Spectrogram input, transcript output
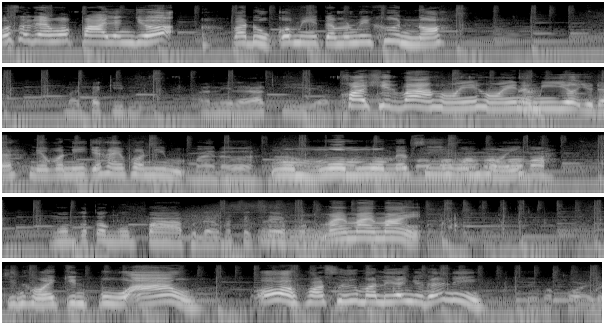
อ้แสดงว่าปลายังเยอะปลาดุกก็มีแต่มันไม่ขึ้นเนาะมันไปกินอันนี้แหละขี้ะค่อยคิดว่าหอยหอยนะมีเยอะอยู่เด้อเดี๋ยววันนี้จะให้พ่อนิ่ม ไม่เด้องมงมงม FC งมหอยงมก็ต้องงมปลาพุ่นแหล้วมันจะแซ่บกว่าไม่ไม่ไม่กินหอยกินปูอ้าวโอ้พอซื้อมาเลี้ยงอยู่เด้อนี่ ซื้อมาปล่อยเล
